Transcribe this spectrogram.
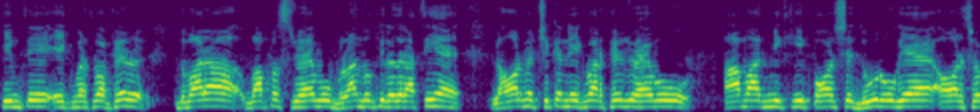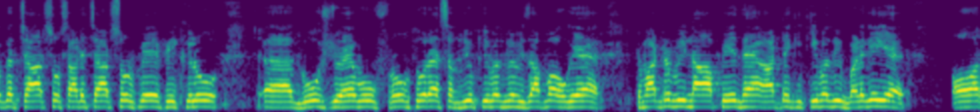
قیمتیں ایک مرتبہ پھر دوبارہ واپس جو ہے وہ بلند ہوتی نظر آتی ہیں۔ لاہور میں چکن ایک بار پھر جو ہے وہ عام آدمی کی پہنچ سے دور ہو گیا ہے اور اس وقت چار سو، ساڑھے چار سو روپے فی کلو گوشت جو ہے وہ فروخت ہو رہا ہے، سبزیوں کی قیمت میں اضافہ ہو گیا ہے۔ ٹماٹر بھی ناپید ہیں، آٹے کی قیمت بھی بڑھ گئی ہے۔ اور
